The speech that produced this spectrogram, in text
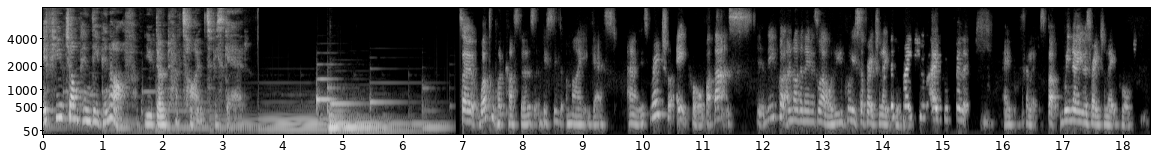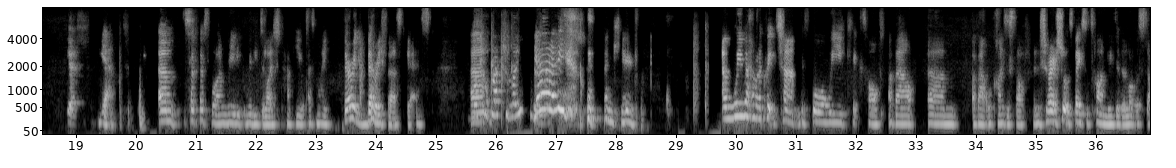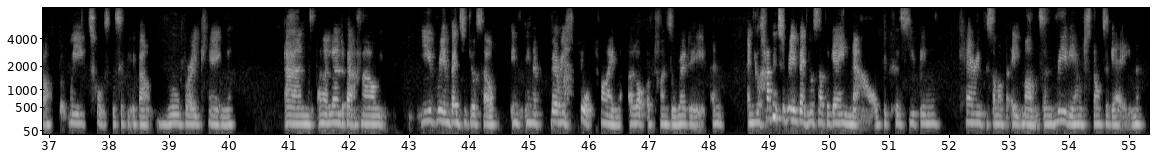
if you jump in deep enough, you don't have time to be scared. So, welcome, podcasters. This is my guest, and it's Rachel April. But that's you've got another name as well. Do you call yourself Rachel April? It's Rachel April Phillips. April Phillips, but we know you as Rachel April. Yes. Yeah. Um, so first of all, I'm really, really delighted to have you as my very, very first guest. Well, um, congratulations. Yay! Thank you and we were having a quick chat before we kicked off about um, about all kinds of stuff. In a very short space of time, we did a lot of stuff, but we talked specifically about rule breaking, and and I learned about how you've reinvented yourself in, in a very short time, a lot of times already, and and you're having to reinvent yourself again now because you've been caring for someone for eight months and really having to start again.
